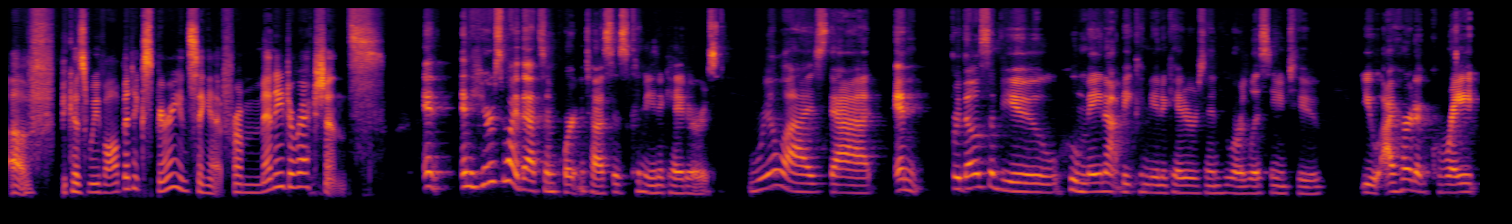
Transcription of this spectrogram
of because we've all been experiencing it from many mm-hmm. directions. And and here's why that's important to us as communicators. Realize that and for those of you who may not be communicators and who are listening to you, I heard a great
